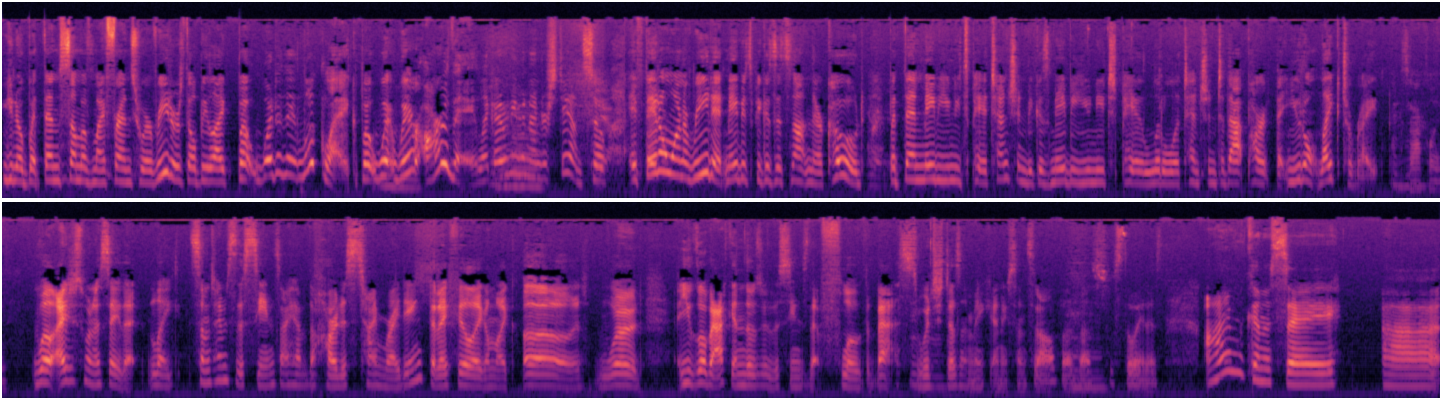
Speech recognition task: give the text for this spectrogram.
you know. But then some of my friends who are readers, they'll be like, "But what do they look like? But wh- where mm-hmm. are they? Like I don't even mm-hmm. understand." So if they don't want to read it, maybe it's because it's not in their code. But then maybe you need to pay attention because maybe you need to pay a little attention to that part that you don't like to write. Exactly. Well, I just want to say that, like, sometimes the scenes I have the hardest time writing that I feel like I'm like, oh, word. You go back, and those are the scenes that flow the best, which mm-hmm. doesn't make any sense at all, but that's mm-hmm. just the way it is. I'm going to say uh,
